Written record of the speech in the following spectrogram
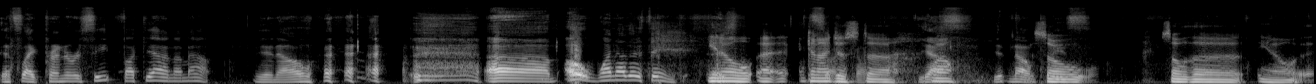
It's like print a receipt. Fuck yeah, and I'm out. You know. um. Oh, one other thing. You know, uh, can I just? Uh, Yes. Well, Y- no. so please. so the you know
